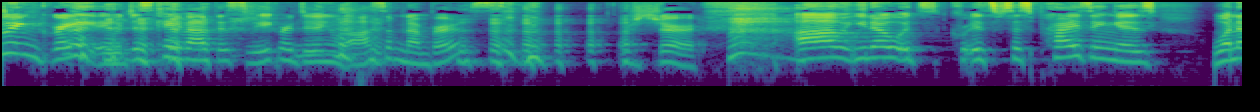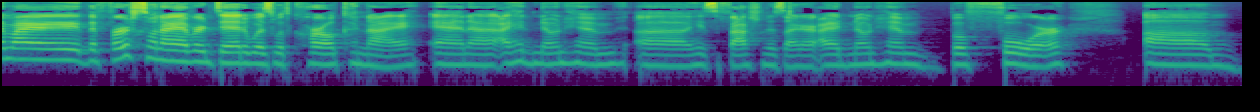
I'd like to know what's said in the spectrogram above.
doing great. It just came out this week. We're doing awesome numbers for sure. Um, you know, it's it's surprising is one of my the first one I ever did was with Karl Kani, and uh, I had known him. Uh, he's a fashion designer. I had known him before, um,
